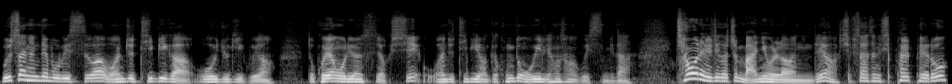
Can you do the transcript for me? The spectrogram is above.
울산 현대모비스와 원주 DB가 5, 6이고요. 또 고양 오리온스 역시 원주 DB와 함께 공동 5위를 형성하고 있습니다. 창원 LG가 좀 많이 올라왔는데요. 14승 18패로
